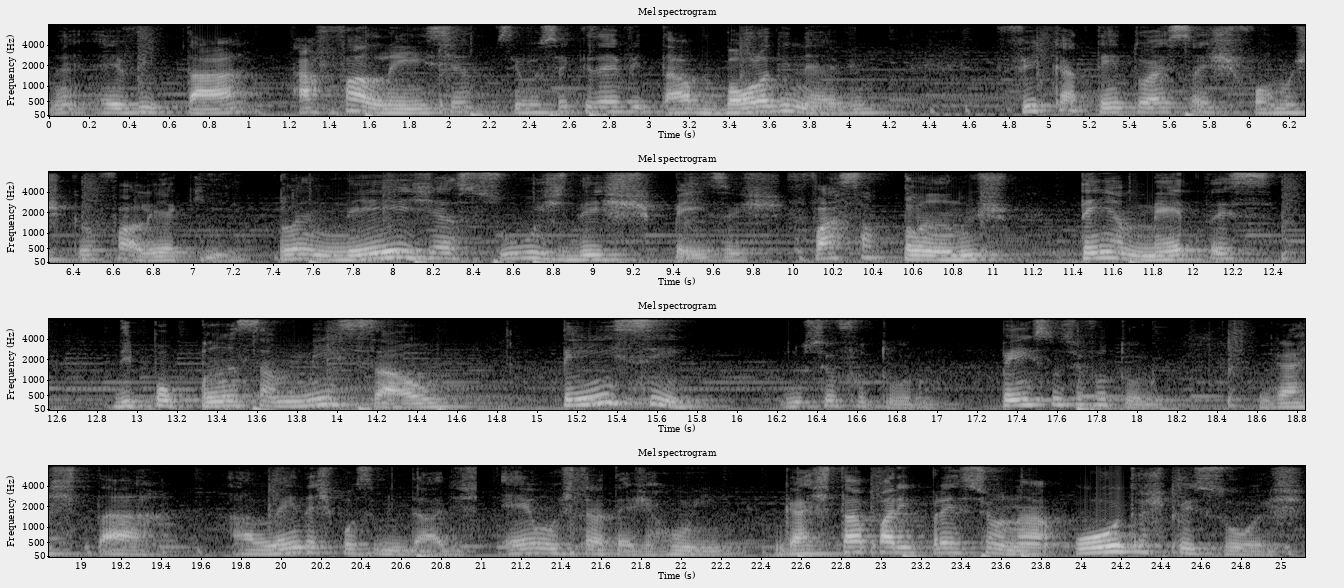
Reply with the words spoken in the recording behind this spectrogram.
né, evitar a falência, se você quiser evitar a bola de neve, fica atento a essas formas que eu falei aqui. Planeje as suas despesas, faça planos, tenha metas de poupança mensal, pense no seu futuro. Pense no seu futuro. Gastar além das possibilidades é uma estratégia ruim. Gastar para impressionar outras pessoas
